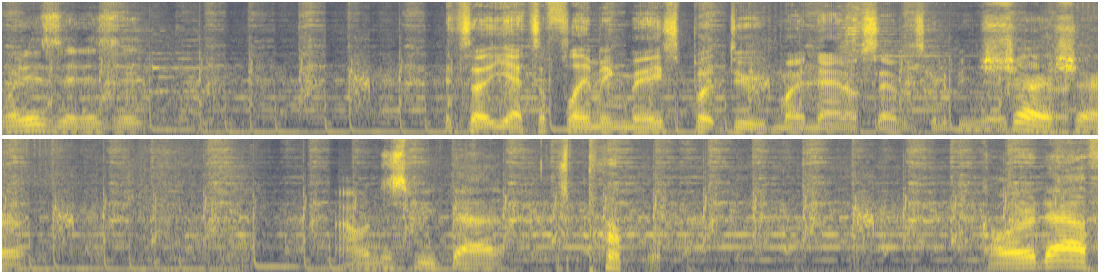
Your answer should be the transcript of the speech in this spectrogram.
What is it? Is it? It's a yeah, it's a flaming mace. But dude, my Nano Seven's gonna be way Sure, better. sure. I want to speak that. It's purple. Color of death.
